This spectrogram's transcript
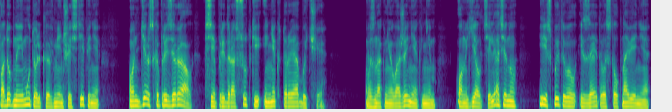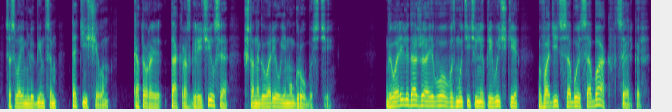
Подобно ему, только в меньшей степени, он дерзко презирал все предрассудки и некоторые обычаи. В знак неуважения к ним он ел телятину и испытывал из-за этого столкновения со своим любимцем Татищевым, который так разгорячился, что наговорил ему грубости. Говорили даже о его возмутительной привычке водить с собой собак в церковь,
